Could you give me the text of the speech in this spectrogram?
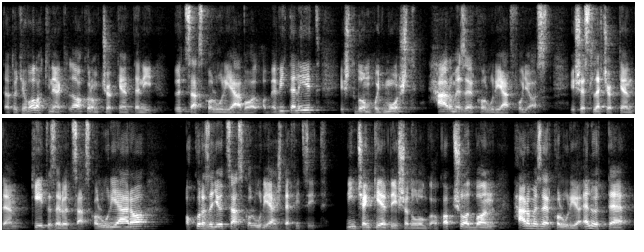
Tehát, hogyha valakinek le akarom csökkenteni 500 kalóriával a bevitelét, és tudom, hogy most 3000 kalóriát fogyaszt, és ezt lecsökkentem 2500 kalóriára, akkor az egy 500 kalóriás deficit. Nincsen kérdés a dologgal kapcsolatban, 3000 kalória előtte,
